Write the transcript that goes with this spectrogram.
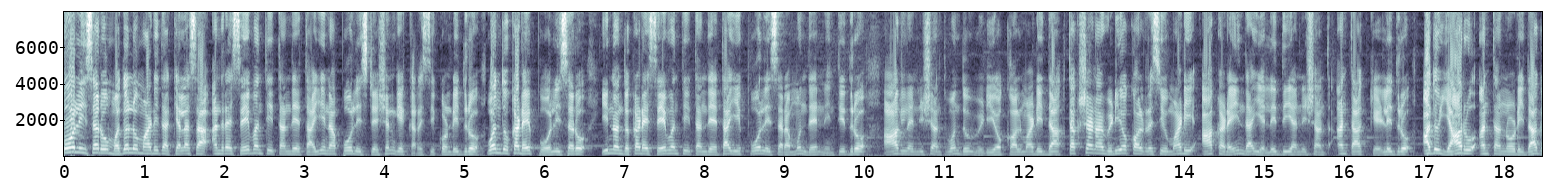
ಪೊಲೀಸರು ಮೊದಲು ಮಾಡಿದ ಕೆಲಸ ಅಂದ್ರೆ ಸೇವಂತಿ ತಂದೆ ತಾಯಿನ ಪೊಲೀಸ್ ಸ್ಟೇಷನ್ಗೆ ಕರೆಸಿಕೊಂಡಿದ್ರು. ಒಂದು ಕಡೆ ಪೊಲೀಸರು, ಇನ್ನೊಂದು ಕಡೆ ಸೇವಂತಿ ತಂದೆ ತಾಯಿ ಪೊಲೀಸರ ಮುಂದೆ ನಿಂತಿದ್ರು. ಆಗ್ಲೇ ನಿಶಾಂತ್ ಒಂದು ವಿಡಿಯೋ ಕಾಲ್ ಮಾಡಿದ್ದ. ತಕ್ಷಣ ವಿಡಿಯೋ ಕಾಲ್ ರಿಸೀವ್ ಮಾಡಿ ಆ ಕಡೆಯಿಂದ ಎಲ್ಲಿದ್ದೀಯ ನಿಶಾಂತ್ ಅಂತ ಕೇಳಿದ್ರು. ಅದು ಯಾರು ಅಂತ ನೋಡಿದಾಗ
